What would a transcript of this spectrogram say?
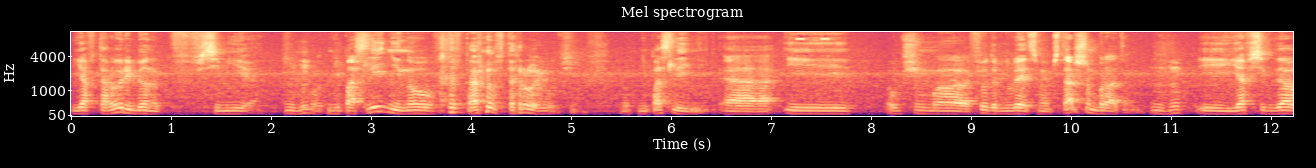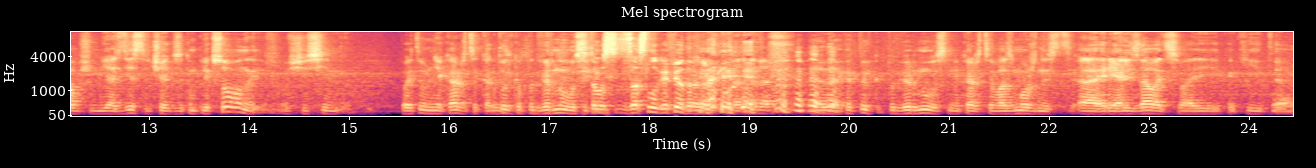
я второй ребенок в семье. Угу. Вот, не последний, но второй, второй, в общем. Вот, не последний. А, и, в общем, а, Федор является моим старшим братом. Угу. И я всегда, в общем, я с детства человек закомплексованный очень сильно. Поэтому мне кажется, как только подвернулась... Это заслуга Федора, да? Как только подвернулась, мне кажется, возможность а, реализовать свои какие-то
